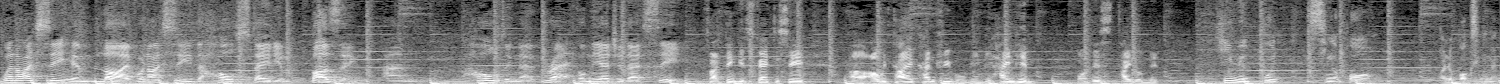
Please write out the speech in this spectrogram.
When I see him live, when I see the whole stadium buzzing and holding their breath on the edge of their seat. So I think it's fair to say uh, our entire country will be behind him for this title bid. He will put Singapore on the boxing map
